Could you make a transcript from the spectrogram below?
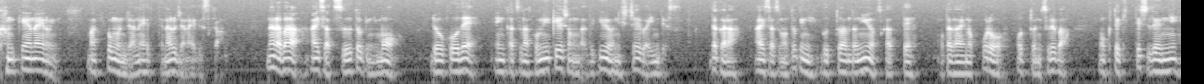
関係ないのに巻き込むんじゃねえってなるじゃないですか。ならば挨拶する時にも良好で円滑なコミュニケーションができるようにしちゃえばいいんですだから挨拶の時にグッドニューを使ってお互いの心をホットにすれば目的って自然に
